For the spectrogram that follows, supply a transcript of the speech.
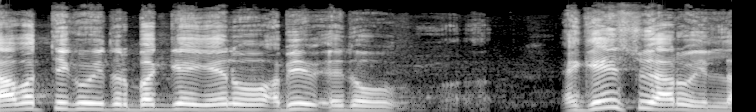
ಯಾವತ್ತಿಗೂ ಇದ್ರ ಬಗ್ಗೆ ಏನು ಅಭಿ ಇದು ಅಗೇನ್ಸ್ಟ್ ಯಾರೂ ಇಲ್ಲ.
